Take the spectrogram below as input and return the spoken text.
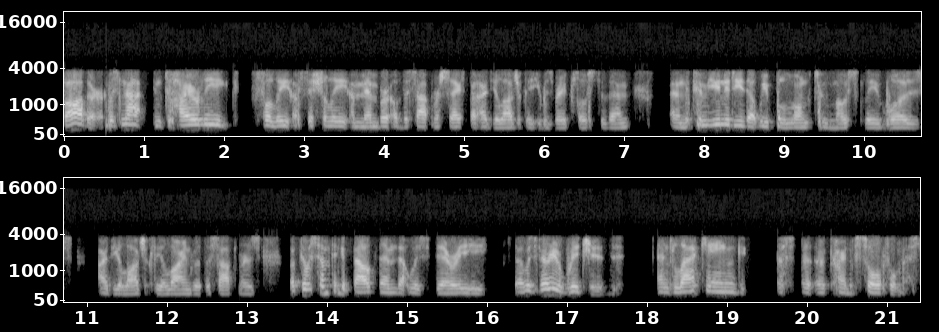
father was not entirely, fully, officially a member of the Satmar sect, but ideologically he was very close to them. And the community that we belonged to mostly was ideologically aligned with the Satmars but there was something about them that was very that was very rigid and lacking a, a, kind of soulfulness.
